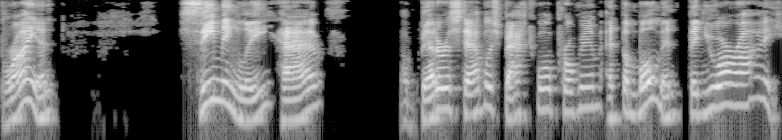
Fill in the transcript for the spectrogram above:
Bryant seemingly have a better established basketball program at the moment than URI,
